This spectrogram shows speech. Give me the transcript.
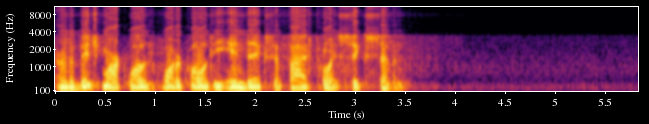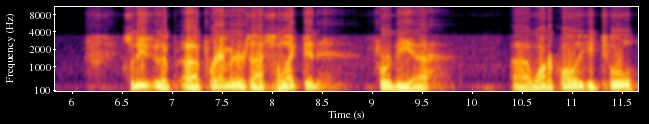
or the benchmark water, quality index of 5.67. So these are the uh, parameters I selected for the uh, uh, water quality tool.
